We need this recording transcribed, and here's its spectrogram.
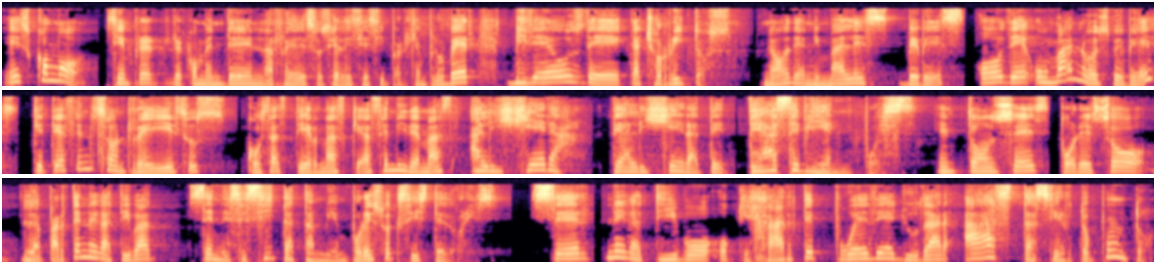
Es como siempre recomendé en las redes sociales y así, por ejemplo, ver videos de cachorritos, ¿no? De animales bebés o de humanos bebés que te hacen sonreír sus cosas tiernas que hacen y demás, aligera, te aligera, te, te hace bien, pues. Entonces, por eso la parte negativa se necesita también, por eso existe Doris. Ser negativo o quejarte puede ayudar hasta cierto punto.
